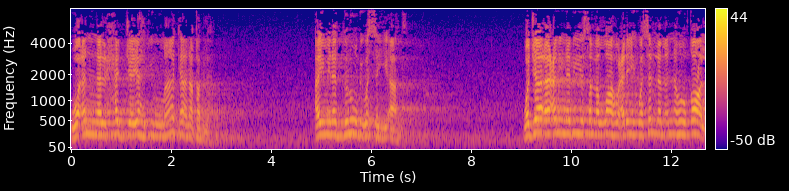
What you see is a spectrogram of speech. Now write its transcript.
وأن الحج يهدم ما كان قبله. أي من الذنوب والسيئات. وجاء عن النبي صلى الله عليه وسلم أنه قال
